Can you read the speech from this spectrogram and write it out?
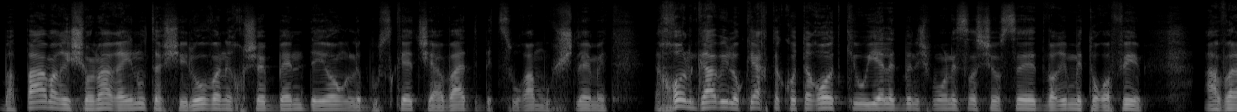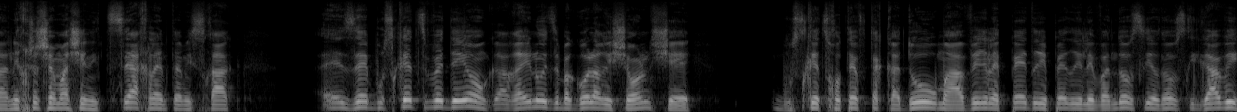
בפעם הראשונה ראינו את השילוב, אני חושב, בין דה יונג לבוסקט, שעבד בצורה מושלמת. נכון, גבי לוקח את הכותרות כי הוא ילד בן 18 שעושה דברים מטורפים, אבל אני חושב שמה שניצח להם את המשחק, אה, זה בוסקץ ודה יונג. ראינו את זה בגול הראשון, ש... בוסקץ חוטף את הכדור, מעביר לפדרי, פדרי לבנדובסקי, לבנדובסקי גבי,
